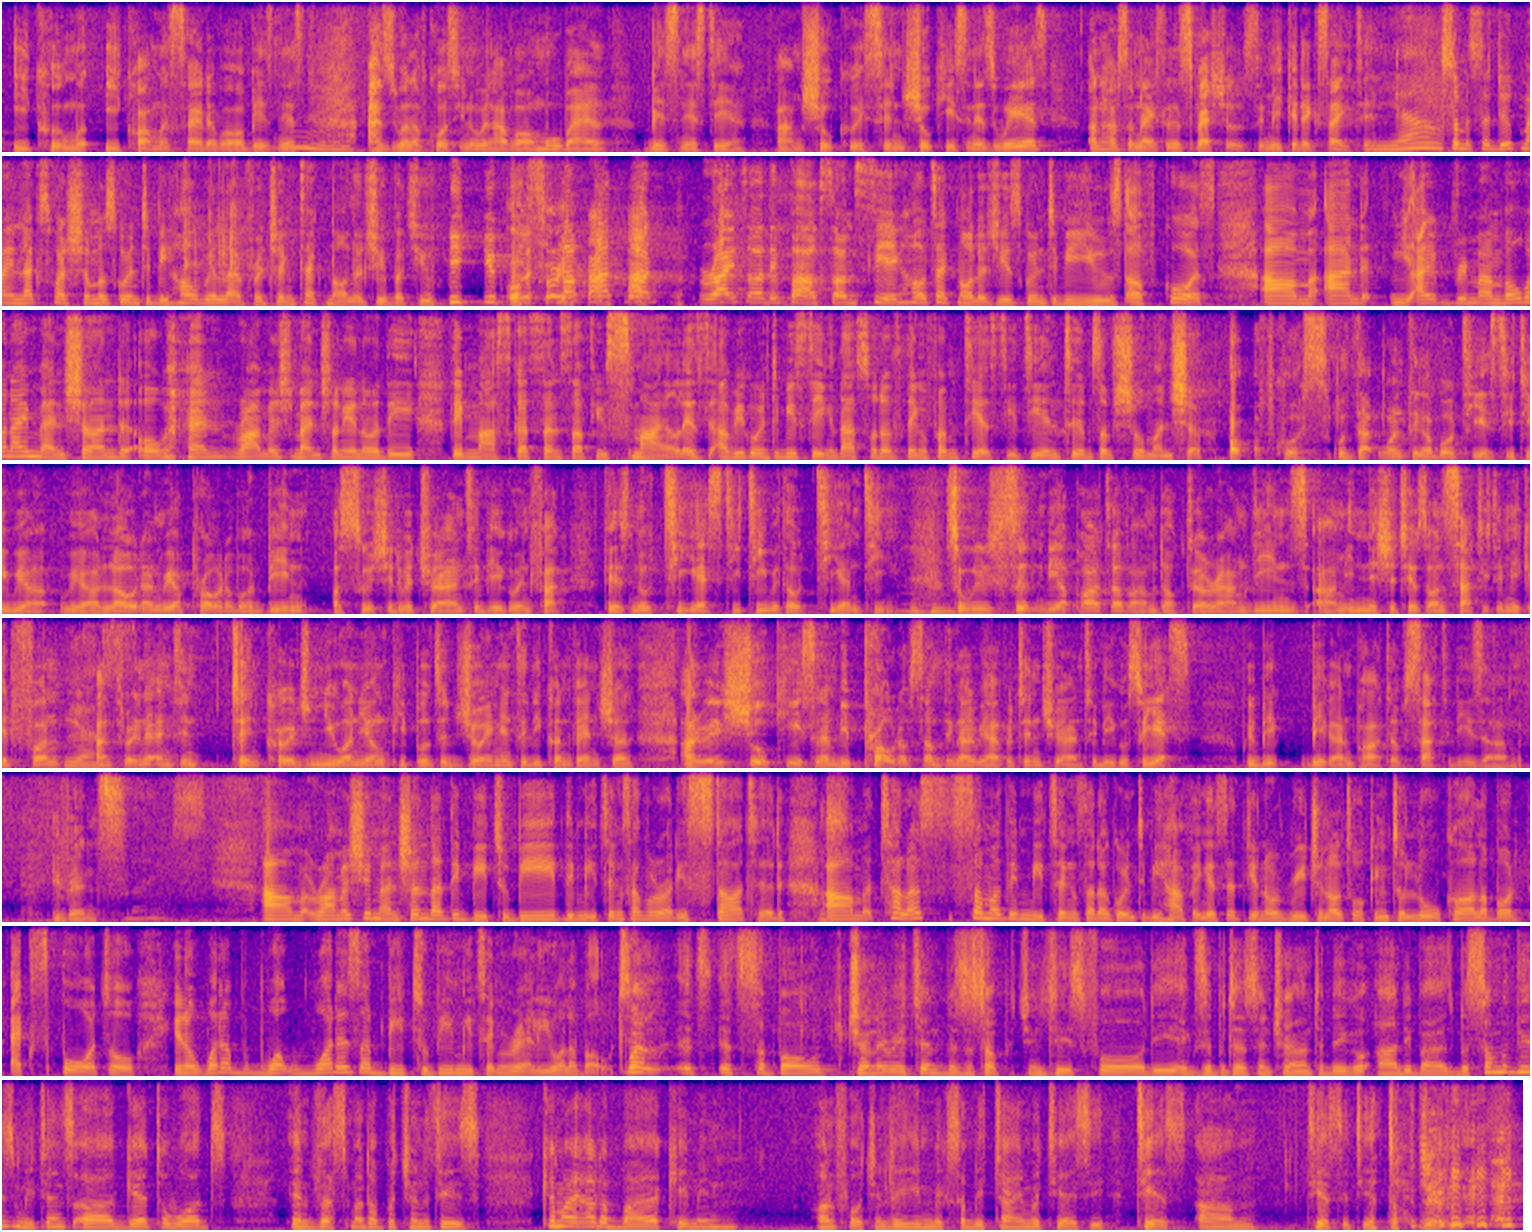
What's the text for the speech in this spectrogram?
e-commerce side of our business. Mm. As well, of course, you know, we'll have our mobile business there, um, showcasing, showcasing its wares and have some nice little specials to make it exciting. Yeah. So, Mr. Duke, my next question was going to be how we're leveraging technology, but you, you oh, that one right out the park. So I'm seeing how technology is going to be used, of course. Um, and I remember when I mentioned, or when Ramesh mentioned, you know, the, the mascots and stuff, you smile. Is, are we going to be seeing that sort of thing from TSTT in terms of showmanship? Oh, of course. With that one thing about TSTT, we are, we are loud and we are proud about being associated with Trinidad and Tobago. In fact, there's no TSTT without TNT. Mm -hmm. So we'll certainly be a part of um, Dr. Ramdeen's um, initiatives on Saturday to make it fun yes. and, and to, to encourage new and young people to join into the convention and really showcase and be proud of something that we have at Trinidad and Tobago. So yes, we'll be big and part of Saturday's um, events. Nice. Um, Ramesh, you mentioned that the B2B, the meetings have already started. Um, tell us some of the meetings that are going to be having. Is it, you know, regional, talking to local, about export, or, you know, what, what, what is a B2B meeting really all about? Well, it's, it's about generating business opportunities for the exhibitors in Trinidad and Tobago and the buyers. But some of these meetings are geared towards investment opportunities. Kim, I had a buyer came in, unfortunately, he mixed up the time with TIC, TS, um, TSTT,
